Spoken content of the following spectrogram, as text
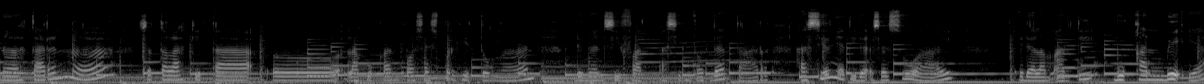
Nah, karena setelah kita e, lakukan proses perhitungan dengan sifat asimtot datar, hasilnya tidak sesuai, dalam arti bukan B ya,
